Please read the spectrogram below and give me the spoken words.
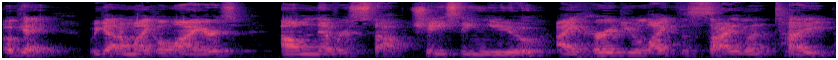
Okay, we got a Michael Myers. I'll never stop chasing you. I heard you like the silent type.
